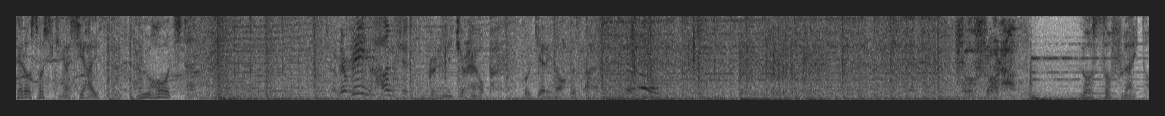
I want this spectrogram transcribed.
テロ組織が支配する無法地帯 They're being hunted. We're gonna need your help We're getting off this island ロストフライト。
